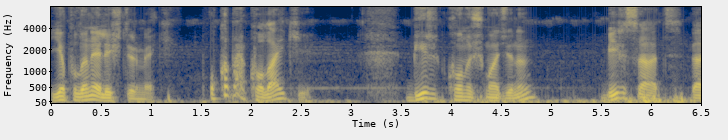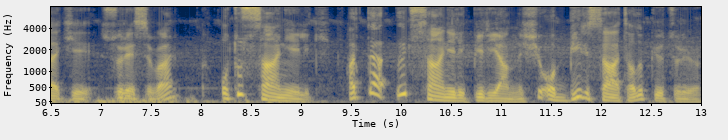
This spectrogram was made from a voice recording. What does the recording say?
yapılanı eleştirmek. O kadar kolay ki. Bir konuşmacının bir saat belki süresi var. 30 saniyelik hatta 3 saniyelik bir yanlışı o bir saat alıp götürüyor.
